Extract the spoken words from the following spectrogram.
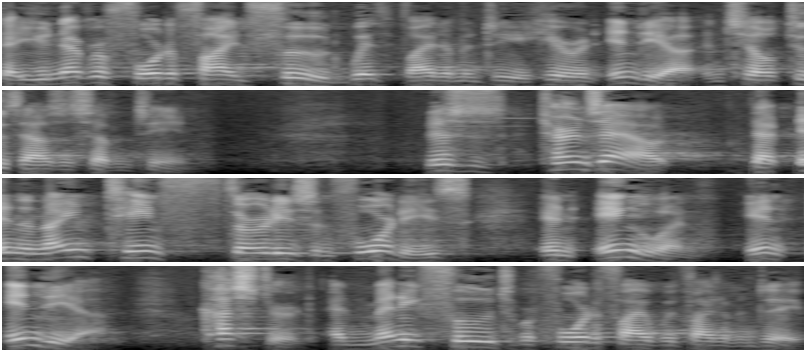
that you never fortified food with vitamin D here in India until 2017? This is, turns out that in the 1930s and 40s, in England, in India, custard and many foods were fortified with vitamin D.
